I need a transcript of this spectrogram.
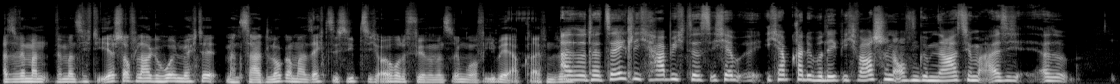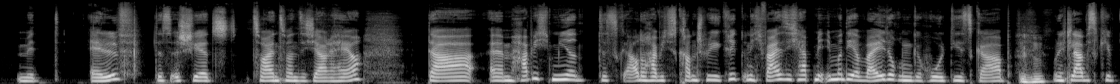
Also wenn man, wenn man sich die Erstauflage holen möchte, man zahlt locker mal 60, 70 Euro dafür, wenn man es irgendwo auf Ebay abgreifen will. Also tatsächlich habe ich das, ich habe ich hab gerade überlegt, ich war schon auf dem Gymnasium, als ich, also mit elf, das ist jetzt 22 Jahre her, da ähm, habe ich mir das, oder habe ich das Kartenspiel gekriegt und ich weiß, ich habe mir immer die Erweiterungen geholt, die es gab. Und ich glaube, es gibt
